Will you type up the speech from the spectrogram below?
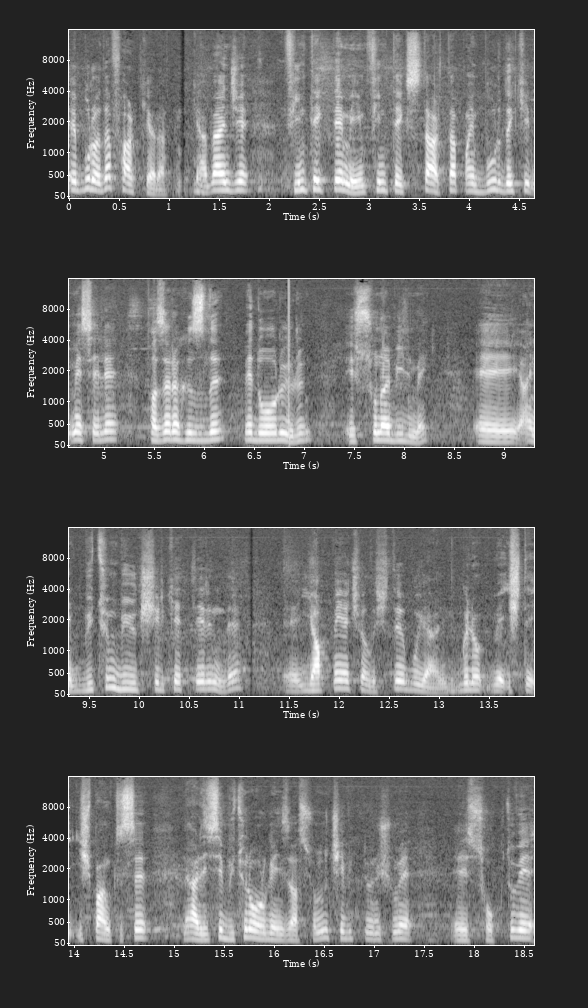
e, burada fark yaratmak. Yani bence fintech demeyin, fintech startup hani buradaki mesele pazara hızlı ve doğru ürün e, sunabilmek. E, hani bütün büyük şirketlerin de e, yapmaya çalıştığı bu yani. Glo- ve işte İş Bankası neredeyse bütün organizasyonunu çevik dönüşüme e, soktu ve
